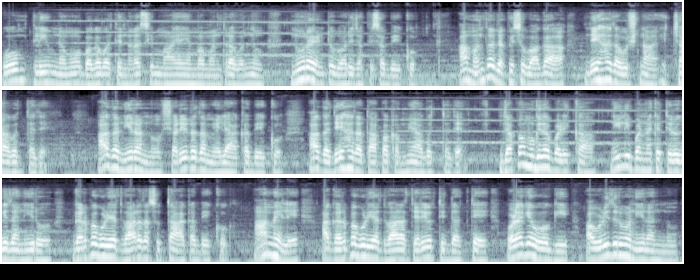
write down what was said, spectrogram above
ಓಂ ಕ್ಲೀಂ ನಮೋ ಭಗವತಿ ನರಸಿಂಹಾಯ ಎಂಬ ಮಂತ್ರವನ್ನು ನೂರ ಎಂಟು ಬಾರಿ ಜಪಿಸಬೇಕು. ಆ ಮಂತ್ರ ಜಪಿಸುವಾಗ ದೇಹದ ಉಷ್ಣ ಹೆಚ್ಚಾಗುತ್ತದೆ. ಆಗ ನೀರನ್ನು ಶರೀರದ ಮೇಲೆ ಹಾಕಬೇಕು. ಆಗ ದೇಹದ ತಾಪ ಕಮ್ಮಿ ಆಗುತ್ತದೆ. ಜಪ ಮುಗಿದ ಬಳಿಕ ನೀಲಿ ಬಣ್ಣಕ್ಕೆ ತಿರುಗಿದ ನೀರು ಗರ್ಭಗುಡಿಯ ದ್ವಾರದ ಸುತ್ತ ಹಾಕಬೇಕು. ಆಮೇಲೆ ಆ ಗರ್ಭಗುಡಿಯ ದ್ವಾರ ತೆರೆಯುತ್ತಿದ್ದಂತೆ ಒಳಗೆ ಹೋಗಿ ಆ ಉಳಿದಿರುವ ನೀರನ್ನು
